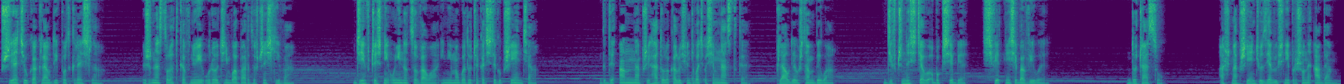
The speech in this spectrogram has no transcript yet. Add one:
Przyjaciółka Klaudii podkreśla, że nastolatka w dniu jej urodzin była bardzo szczęśliwa. Dzień wcześniej u niej nocowała i nie mogła doczekać tego przyjęcia. Gdy Anna przyjechała do lokalu świętować osiemnastkę, Klaudia już tam była. Dziewczyny siedziały obok siebie, świetnie się bawiły. Do czasu, aż na przyjęciu zjawił się nieproszony Adam.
